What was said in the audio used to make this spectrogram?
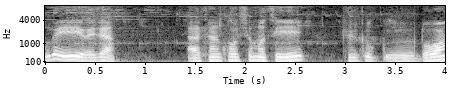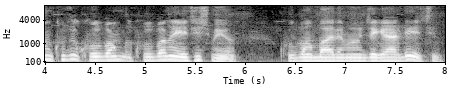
Bu da iyi Recep. Erken koşlaması iyi. Çünkü e, doğan kuzu kurban kurbana yetişmiyor. Kurban bayramı önce geldiği için.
